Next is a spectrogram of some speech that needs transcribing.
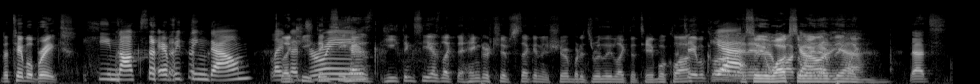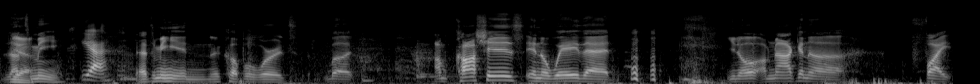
The table breaks. he knocks everything down, like, Like a he drink. thinks he has, he thinks he has like the handkerchief stuck in his shirt, but it's really like the tablecloth. Tablecloth. Yeah. and So he walks walk away and everything yeah. like- That's that's Yeah. me. yeah. That's me in a couple words. But I'm cautious in a way that, you know, I'm not gonna fight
